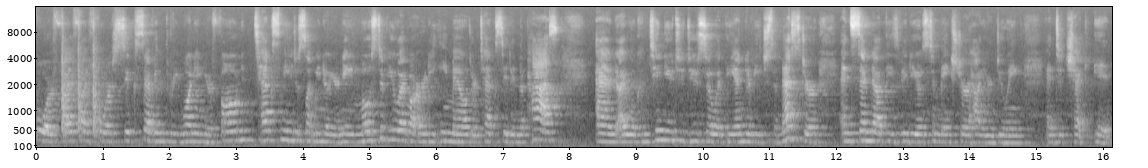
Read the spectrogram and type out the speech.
954-554-6731 in your phone. Text me, just let me know your name. Most of you I've already emailed or texted in the past, and I will continue to do so at the end of each semester and send out these videos to make sure how you're doing and to check in.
